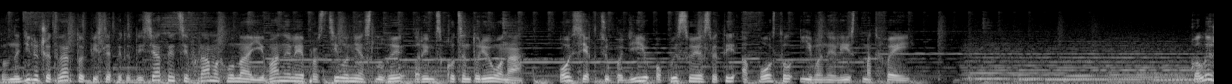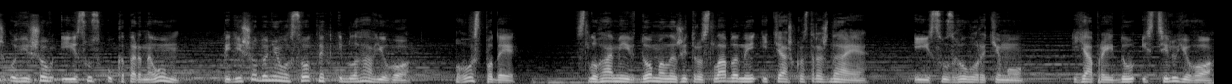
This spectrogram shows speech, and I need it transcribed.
В неділю четверту після п'ятидесятниці в храмах лунає Євангеліє про зцілення слуги римського центуріона. Ось як цю подію описує святий апостол і євангеліст Матфей. Коли ж увійшов Ісус у Капернаум, підійшов до нього сотник і благав його: Господи, слуга мій вдома лежить розслаблений і тяжко страждає. І Ісус говорить йому: Я прийду і зцілю його.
